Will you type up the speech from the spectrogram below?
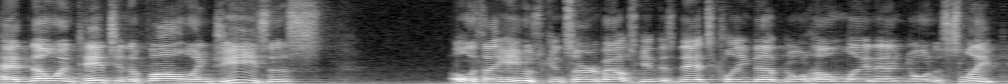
had no intention of following Jesus, the only thing he was concerned about was getting his nets cleaned up, going home, laying down, going to sleep.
